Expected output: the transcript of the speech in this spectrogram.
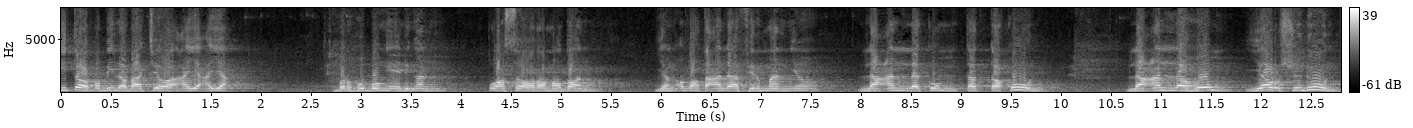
kita apabila baca ayat-ayat berhubungnya dengan puasa Ramadan yang Allah Taala firman-Nya la'allakum tattaqun la'allahum yarshudun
